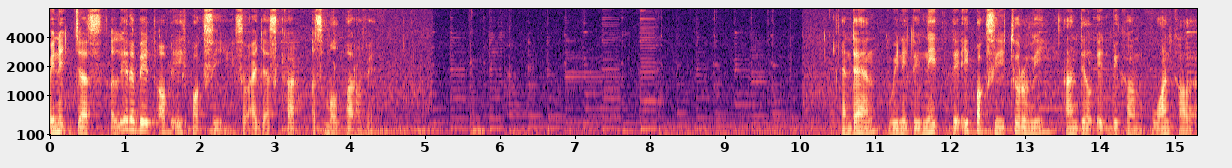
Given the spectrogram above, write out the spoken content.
We need just a little bit of the epoxy, so I just cut a small part of it. And then we need to knead the epoxy thoroughly until it become one color.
